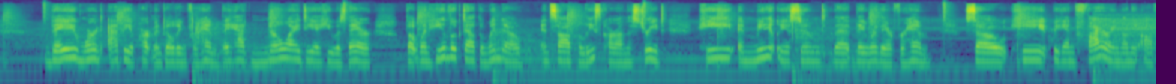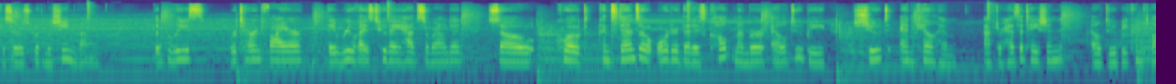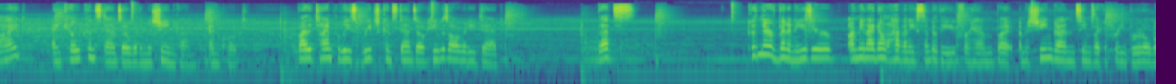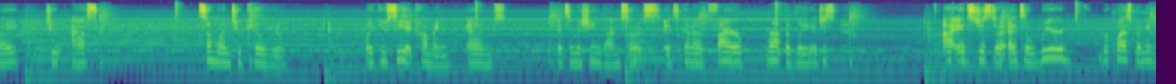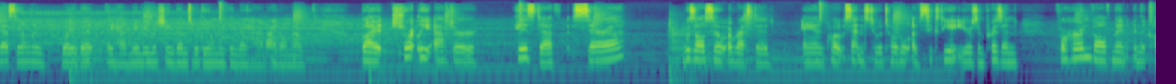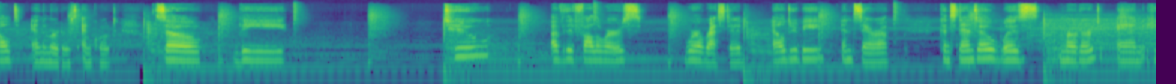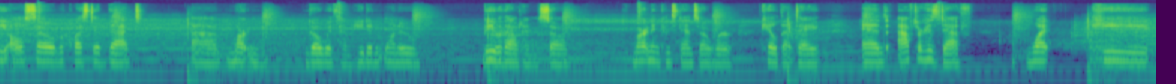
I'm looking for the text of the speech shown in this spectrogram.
they weren't at the apartment building for him. They had no idea he was there. But when he looked out the window and saw a police car on the street, he immediately assumed that they were there for him. So he began firing on the officers with machine gun. The police returned fire. They realized who they had surrounded. So, quote, Constanzo ordered that his cult member, El Dubi, shoot and kill him. After hesitation, El Dubi complied and killed Constanzo with a machine gun, end quote. By the time police reached Constanzo, he was already dead. That's. Couldn't there have been an easier. I mean, I don't have any sympathy for him, but a machine gun seems like a pretty brutal way to ask someone to kill you. Like, you see it coming, and it's a machine gun, so it's it's gonna fire rapidly. It just I, it's just a it's a weird request, but maybe that's the only way that they had. Maybe machine guns were the only thing they had. I don't know. But shortly after his death, Sarah was also arrested and quote sentenced to a total of 68 years in prison for her involvement in the cult and the murders end quote. So the two of the followers were arrested El Dubi and Sarah. Constanzo was murdered, and he also requested that uh, Martin go with him. He didn't want to be without him, so Martin and Constanzo were killed that day. And after his death, what he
